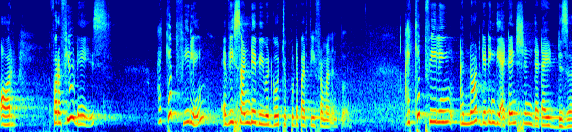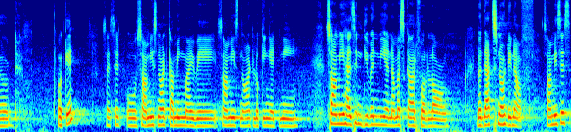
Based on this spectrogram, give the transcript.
or for a few days, I kept feeling every Sunday we would go to Puttaparthi from Anantapur. I kept feeling I'm not getting the attention that I deserved. Okay? So I said, Oh, Swami is not coming my way. Swami is not looking at me. Swami hasn't given me a namaskar for long. No, that's not enough. Swami says,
